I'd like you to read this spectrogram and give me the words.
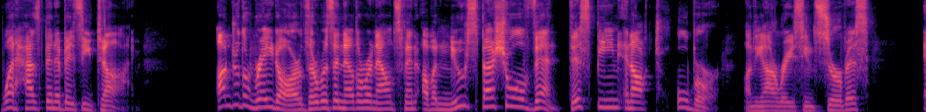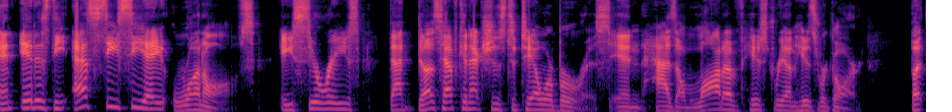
what has been a busy time. Under the radar, there was another announcement of a new special event, this being in October on the iRacing service and it is the SCCA Runoffs, a series that does have connections to Taylor Burris and has a lot of history on his regard. But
